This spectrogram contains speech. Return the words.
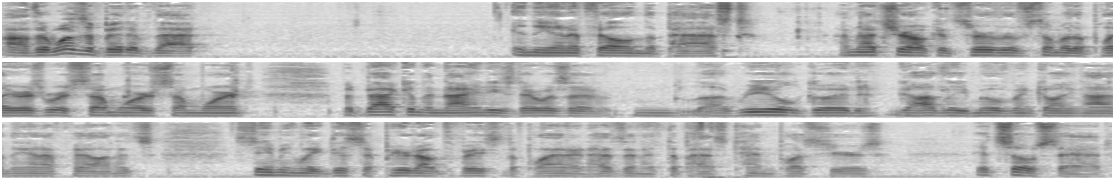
Uh, there was a bit of that in the NFL in the past. I'm not sure how conservative some of the players were. Some were, some weren't. But back in the 90s, there was a, a real good, godly movement going on in the NFL, and it's seemingly disappeared off the face of the planet, hasn't it, the past 10 plus years? It's so sad.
